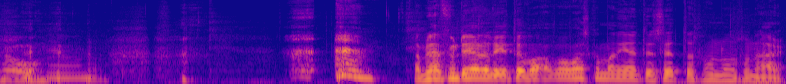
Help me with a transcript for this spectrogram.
Ja. Ja, men jag funderar lite, vad, vad ska man egentligen sätta som någon sån här...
